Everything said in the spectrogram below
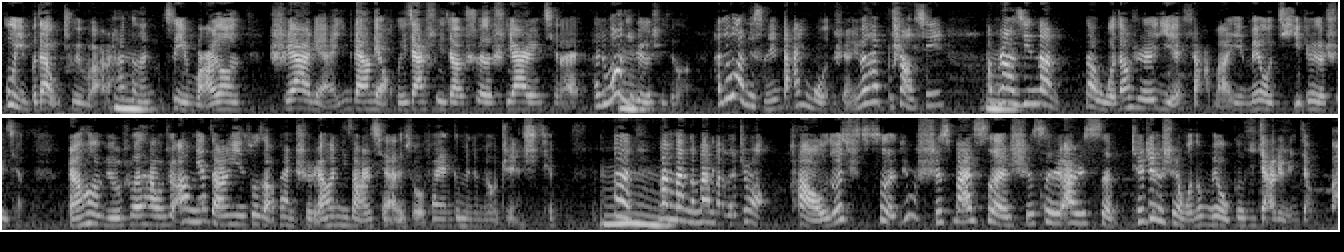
故意不带我出去玩，她可能自己玩到十一二点、一两点回家睡觉，睡到十一二点起来，他就忘记这个事情了，他就忘记曾经答应过我的事，因为他不上心，他不上心，那那我当时也傻嘛，也没有提这个事情。然后比如说他会说啊，明天早上给你做早饭吃，然后你早上起来的时候发现根本就没有这件事情。那慢慢的、慢慢的这种好多次，就十次八次、十次二十次，其实这个事情我都没有跟家里人讲过，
